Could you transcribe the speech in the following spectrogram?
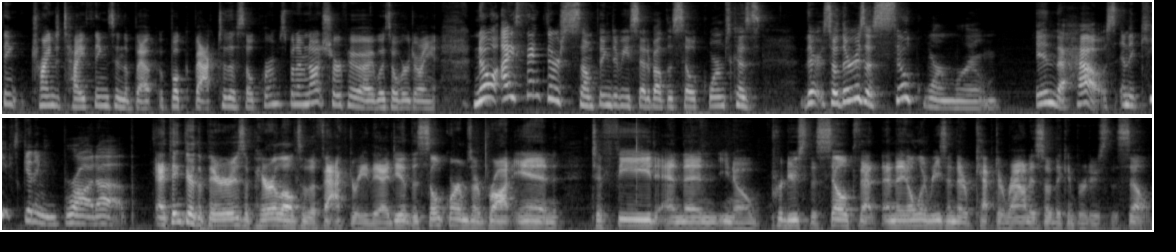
think trying to tie things in the ba- book back to the silkworms, but I'm not sure if I was overdoing it. No, I think there's something to be said about the silkworms because there. So there is a silkworm room in the house, and it keeps getting brought up. I think there there is a parallel to the factory. The idea that the silkworms are brought in to feed and then you know produce the silk that and the only reason they're kept around is so they can produce the silk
